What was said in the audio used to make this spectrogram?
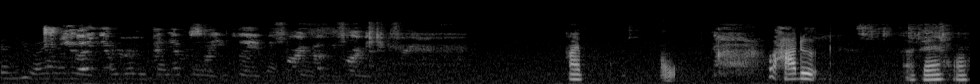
And you, I And you, never, I never, I never saw you play it before it got, before it became free. How do? Okay, well,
